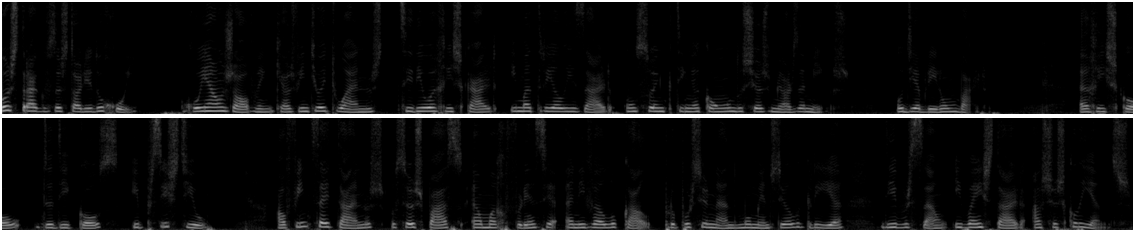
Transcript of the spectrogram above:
Hoje trago-vos a história do Rui. Rui é um jovem que aos 28 anos decidiu arriscar e materializar um sonho que tinha com um dos seus melhores amigos, o de abrir um bar. Arriscou, dedicou-se e persistiu. Ao fim de sete anos, o seu espaço é uma referência a nível local, proporcionando momentos de alegria, diversão e bem-estar aos seus clientes.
